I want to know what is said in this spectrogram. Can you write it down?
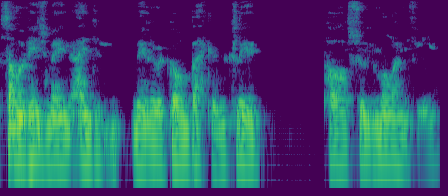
some of his men and Miller had gone back and cleared paths through the minefield.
